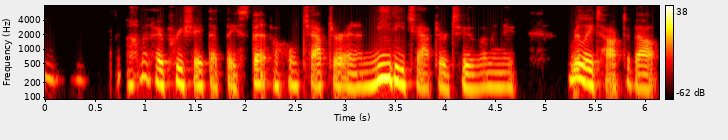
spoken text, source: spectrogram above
Um, and I appreciate that they spent a whole chapter and a meaty chapter too. I mean, they really talked about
